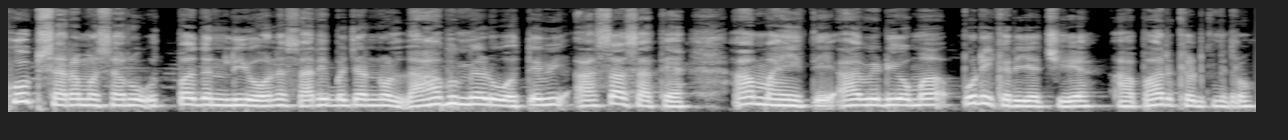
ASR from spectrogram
ખૂબ સારામાં સારું ઉત્પાદન લ્યો અને સારી બજારનો લાભ મેળવો તેવી આશા સાથે આ માહિતી આ વિડીયોમાં પૂરી કરીએ છીએ. આભાર ખેડૂત મિત્રો.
